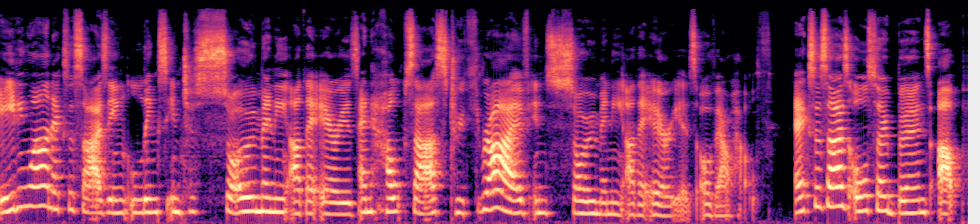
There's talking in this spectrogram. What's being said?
eating well and exercising links into so many other areas and helps us to thrive in so many other areas of our health. Exercise also burns up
